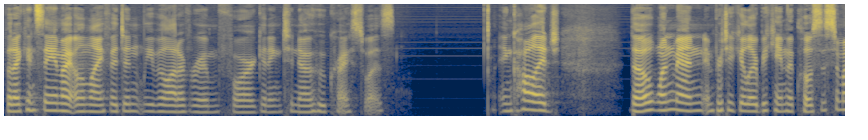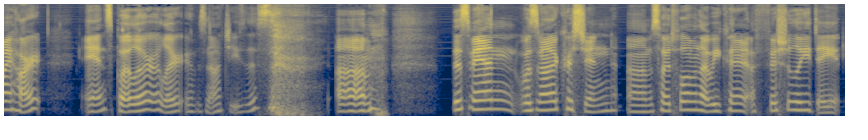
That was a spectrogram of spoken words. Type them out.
but I can say in my own life it didn't leave a lot of room for getting to know who Christ was. In college, though, one man in particular became the closest to my heart, and spoiler alert, it was not Jesus. um, This man was not a Christian, um, so I told him that we couldn't officially date.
